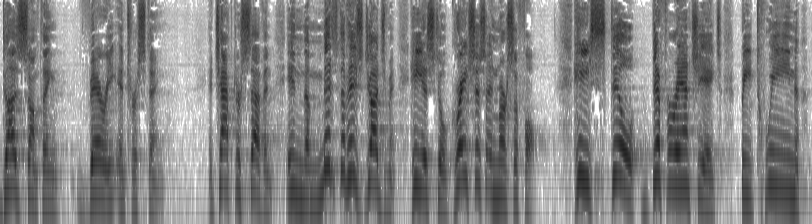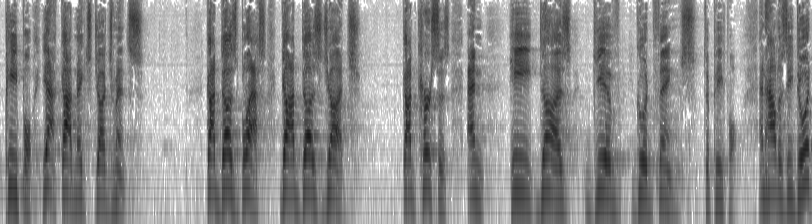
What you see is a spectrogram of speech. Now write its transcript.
does something very interesting. In chapter 7, in the midst of his judgment, he is still gracious and merciful. He still differentiates between people. Yeah, God makes judgments. God does bless. God does judge. God curses. And He does give good things to people. And how does He do it?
